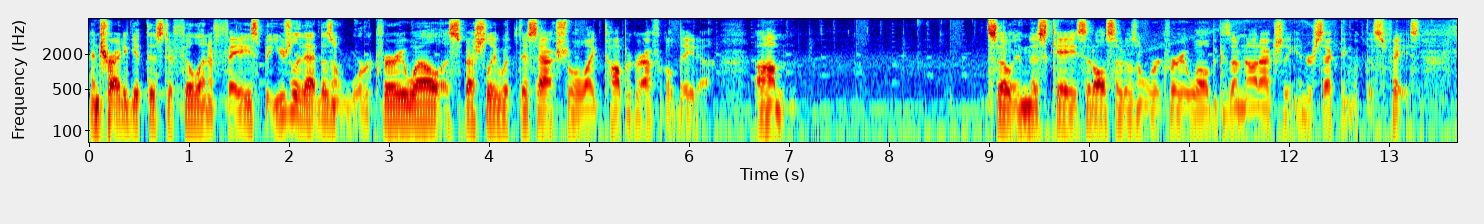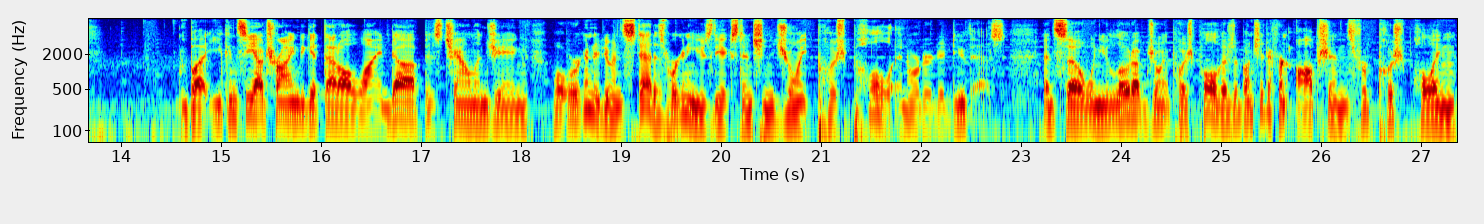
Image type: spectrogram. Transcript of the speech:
and try to get this to fill in a face, but usually that doesn't work very well, especially with this actual like topographical data. Um, so in this case, it also doesn't work very well because I'm not actually intersecting with this face. But you can see how trying to get that all lined up is challenging. What we're going to do instead is we're going to use the extension joint push pull in order to do this. And so when you load up joint push pull, there's a bunch of different options for push pulling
